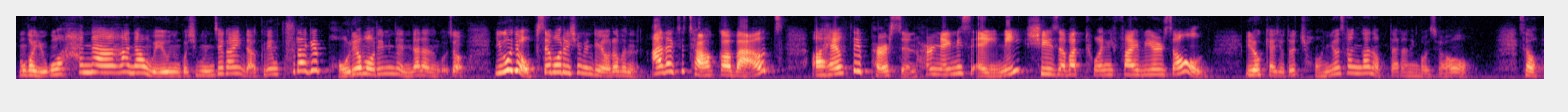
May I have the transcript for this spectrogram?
뭔가 이거 하나하나 외우는 것이 문제가 아니다. 그냥 쿨하게 버려버리면 된다는 거죠. 이거 그냥 없애버리시면 돼요. 여러분 I like to talk about a healthy person. Her name is Amy. She is about 25 years old. 이렇게 하셔도 전혀 상관없다라는 거죠. 그래서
